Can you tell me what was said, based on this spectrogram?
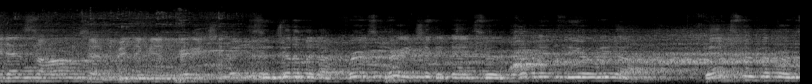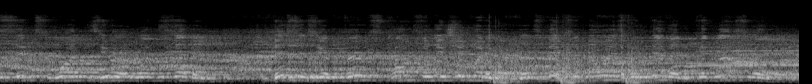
to that song. Really good prairie chicken. Ladies and gentlemen, our first prairie chicken dancer coming into the arena. Dancer number 61017. This is your first consolation winner. Let's make some noise for Devin Kiglosway.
